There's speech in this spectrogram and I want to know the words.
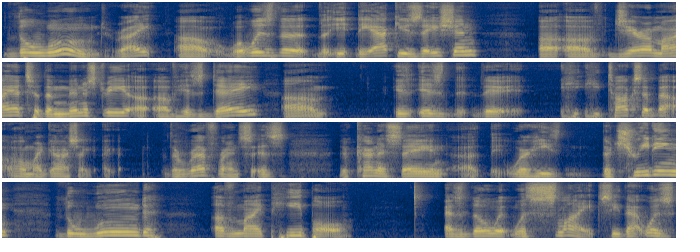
the wound, right? Uh, what was the, the, the accusation uh, of Jeremiah to the ministry of, uh, of his day? Um, is, is the, the he, he talks about, oh my gosh, I, I the reference is they're kind of saying uh, where he's, they're treating the wound of my people as though it was slight. See, that was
